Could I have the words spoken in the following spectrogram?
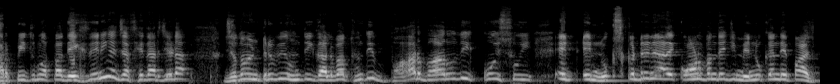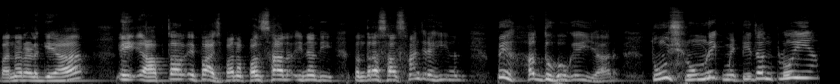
ਹਰਪ੍ਰੀਤ ਨੂੰ ਆਪਾਂ ਦੇਖਦੇ ਨਹੀਂ ਆ ਜਥੇਦਾਰ ਜਿਹੜਾ? ਜਦੋਂ ਇੰਟਰਵਿਊ ਹੁੰਦੀ, ਗੱਲਬਾਤ ਹੁੰਦੀ, ਬਾਰ-ਬਾਰ ਉਹਦੀ ਕੋਈ ਸੂਈ, ਇਹ ਇਹ ਨੁਕਸ ਕੱਢਣ ਵਾਲੇ ਕੌਣ ਬੰਦੇ ਜੀ? ਮੈਨੂੰ ਕਹਿੰਦੇ ਭਾਜਪਾ ਨਾਲ ਰਲ ਗਿਆ। ਇਹ, ਆਪ ਤਾਂ ਇਹ ਭਾਜਪਾ ਨਾਲ 5 ਸਾਲ ਇਹਨਾਂ ਦੀ 15 ਸਾਲ ਸਾਂਝ ਰਹੀ ਇਹਨਾਂ ਦੀ। ਵੀ ਹੱਦ ਹੋ ਗਈ ਯਾਰ। ਤੂੰ ਸ਼੍ਰੋਮਣੀ ਕਮੇਟੀ ਦਾ EMPLOYE ਆ।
